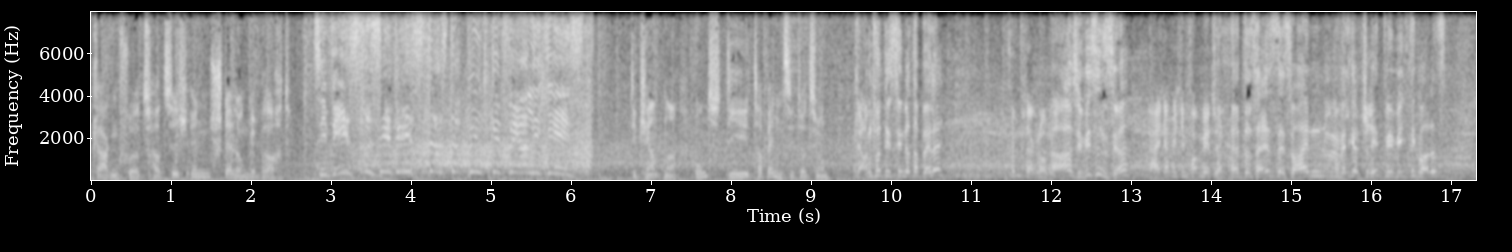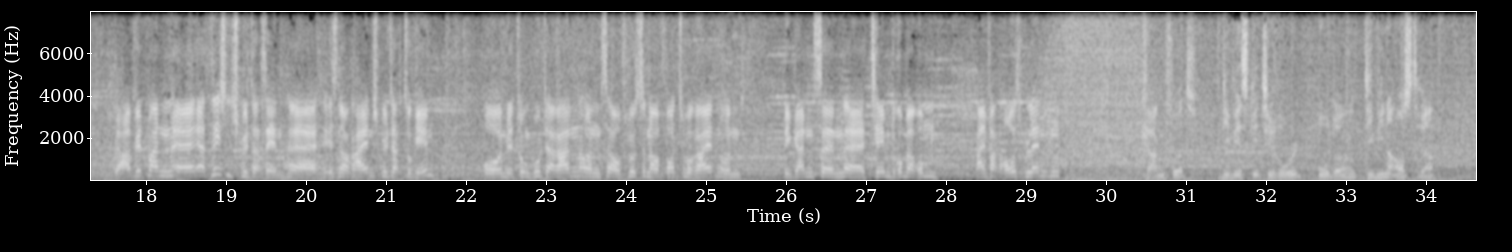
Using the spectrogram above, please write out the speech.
Klagenfurt hat sich in Stellung gebracht. Sie wissen, Sie wissen, dass der Bild gefährlich ist. Die Kärntner und die Tabellensituation. Klagenfurt ist in der Tabelle? Fünfter, glaube ich. Ah, Sie wissen es, ja? Ja, ich habe mich informiert schon. Das heißt, es war ein welcher Schritt? Wie wichtig war das? Ja, wird man äh, erst nächsten Spieltag sehen. Äh, ist noch ein Spieltag zu gehen. Und wir tun gut daran, uns auf Lustenau vorzubereiten und die ganzen äh, Themen drumherum einfach ausblenden. Klagenfurt, die WSG Tirol oder die Wiener Austria.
